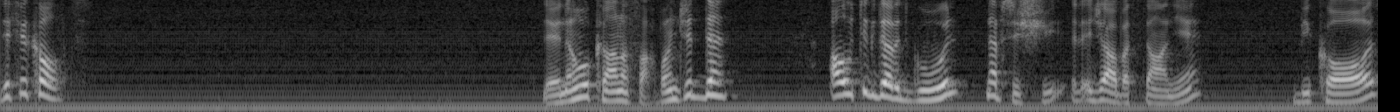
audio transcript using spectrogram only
difficult. لأنه كان صعبا جدا. أو تقدر تقول نفس الشيء الإجابة الثانية because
